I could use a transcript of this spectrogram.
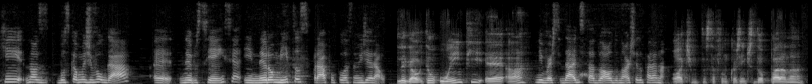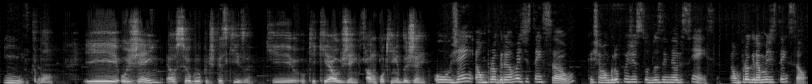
que nós buscamos divulgar é, neurociência e neuromitos para a população em geral. Legal. Então, o EMP é a. Universidade Estadual do Norte do Paraná. Ótimo. Então, você está falando com a gente do Paraná. Isso. Muito bom. E o GEM é o seu grupo de pesquisa. Que, o que, que é o GEM? Fala um pouquinho do GEM. O GEM é um programa de extensão que chama Grupos de Estudos em Neurociência. É um programa de extensão.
